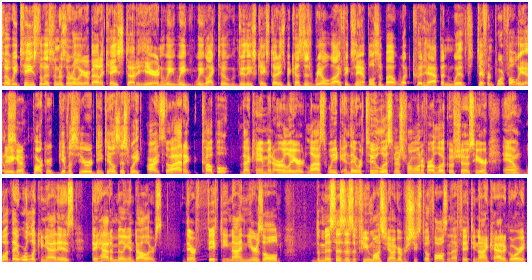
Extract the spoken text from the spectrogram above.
So we teased the listeners earlier about a case study here, and we, we, we like to do these case studies because there's real life examples about what could happen with different portfolios. There you go. Parker, give us your details this week. All right, so I had a couple that came in earlier last week, and they were two listeners from one of our local shows here, and what they were looking at is they had a million dollars. They're 59 years old the missus is a few months younger, but she still falls in that 59 category.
